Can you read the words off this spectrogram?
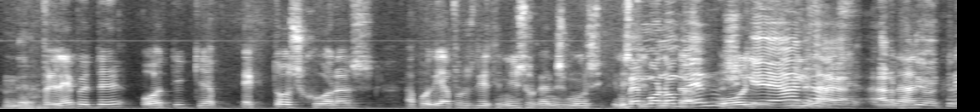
Ναι. Βλέπετε ότι και εκτός χώρας από διάφορους διεθνείς οργανισμούς, Μεμονωμένους όλοι και άνετα μιλάνε, αρμοδιότητες.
